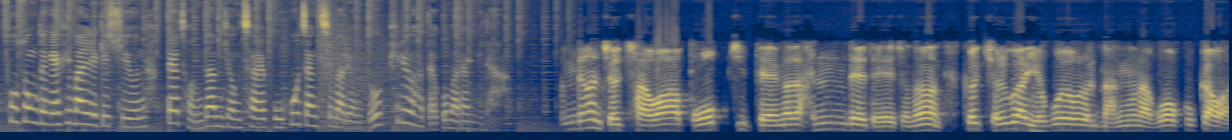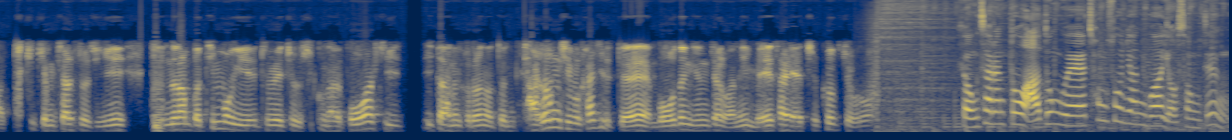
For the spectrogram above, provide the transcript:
소송 등에 휘말리기 쉬운 학대 전담 경찰 보호 장치 마련도 필요하다고 말합니다. 정당한 절차와 보호 집행을 하는 데 대해서는 그 결과 여부를 막론하고 국가와 특히 경찰 조직이 든든한 버팀목이 되어줄 수 있구나 보호할 수 있- 있다는 그런 어떤 자긍심을 가질 때 모든 경찰관이 매사에 적극적으로 경찰은 또 아동 외 청소년과 여성 등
